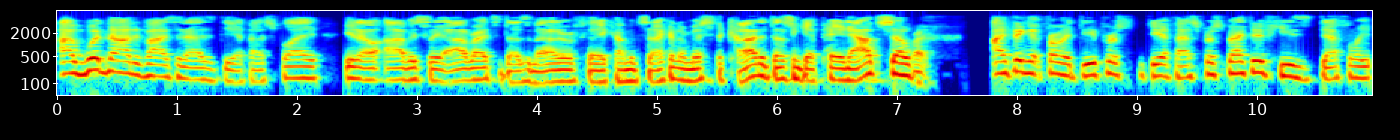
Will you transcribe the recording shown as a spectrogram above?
I would not advise it as a DFS play. You know, obviously outrights, it doesn't matter if they come in second or miss the cut. It doesn't get paid out. So right. I think from a DFS perspective, he's definitely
